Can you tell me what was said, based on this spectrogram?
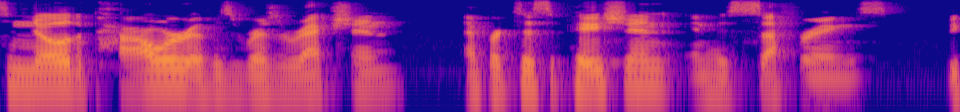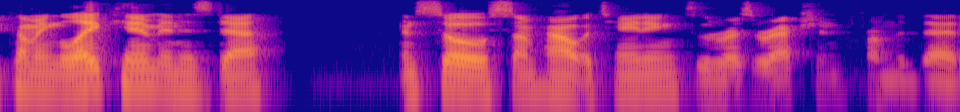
to know the power of his resurrection and participation in his sufferings, becoming like him in his death, and so somehow attaining to the resurrection from the dead.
